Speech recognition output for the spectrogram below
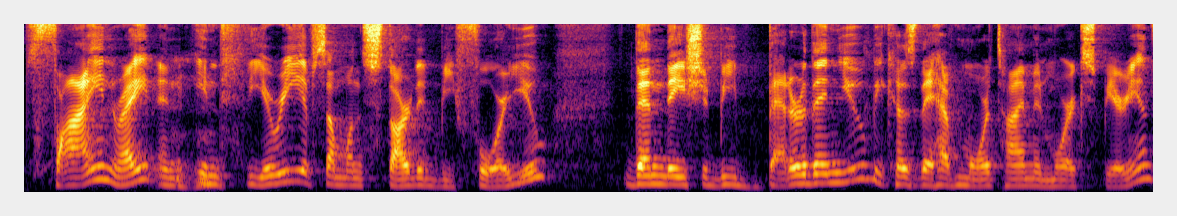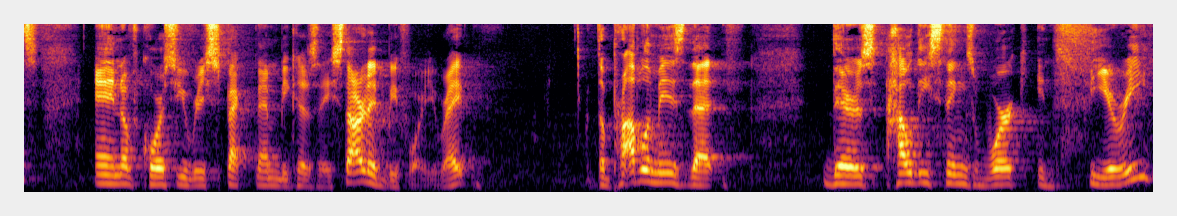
fine, right? And mm-hmm. in theory, if someone started before you, then they should be better than you because they have more time and more experience. And of course, you respect them because they started before you, right? The problem is that there's how these things work in theory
